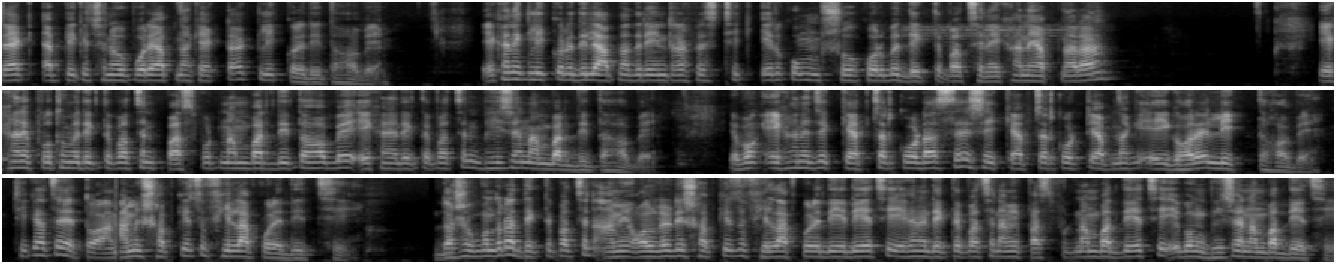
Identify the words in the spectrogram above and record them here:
ট্র্যাক অ্যাপ্লিকেশনের উপরে আপনাকে একটা ক্লিক করে দিতে হবে। এখানে ক্লিক করে দিলে আপনাদের ইন্টারফেস ঠিক এরকম শো করবে। দেখতে পাচ্ছেন এখানে আপনারা, এখানে প্রথমে দেখতে পাচ্ছেন পাসপোর্ট নাম্বার দিতে হবে, এখানে দেখতে পাচ্ছেন ভিসা নাম্বার দিতে হবে। এবং এখানে যে ক্যাপচার কোড আছে, সেই ক্যাপচার কোডটি আপনাকে এই ঘরে লিখতে হবে। ঠিক আছে? তো আমি সব কিছু ফিল আপ করে দিচ্ছি। দর্শক বন্ধুরা, দেখতে পাচ্ছেন, আমি অলরেডি সব কিছু ফিল আপ করে দিয়ে দিয়েছি। এখানে দেখতে পাচ্ছেন, আমি পাসপোর্ট নাম্বার দিয়েছি এবং ভিসা নাম্বার দিয়েছি।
